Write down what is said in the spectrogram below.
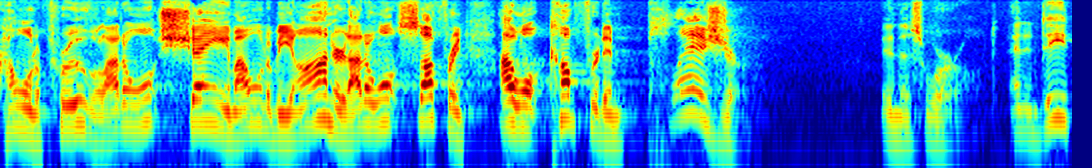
I want approval. I don't want shame. I want to be honored. I don't want suffering. I want comfort and pleasure in this world. And indeed,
